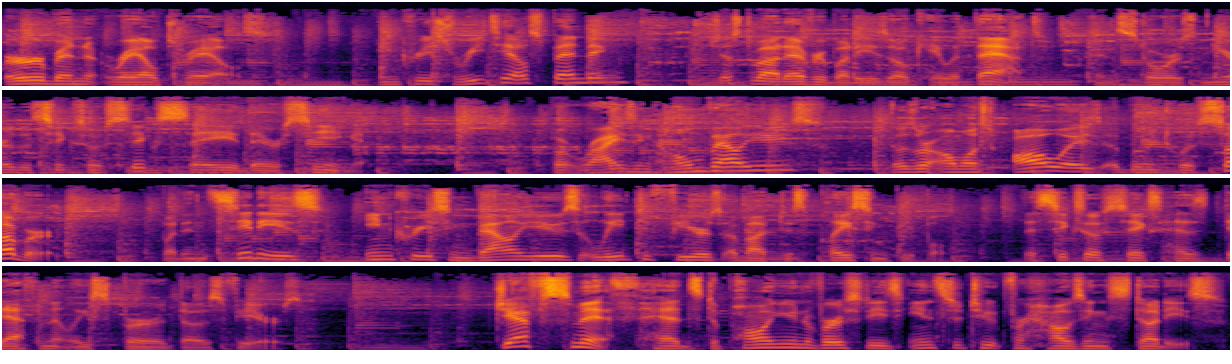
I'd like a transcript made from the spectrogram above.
urban rail trails. Increased retail spending? Just about everybody is okay with that, and stores near the 606 say they're seeing it. But rising home values? Those are almost always a boon to a suburb. But in cities, increasing values lead to fears about displacing people. The 606 has definitely spurred those fears. Jeff Smith heads DePaul University's Institute for Housing Studies.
